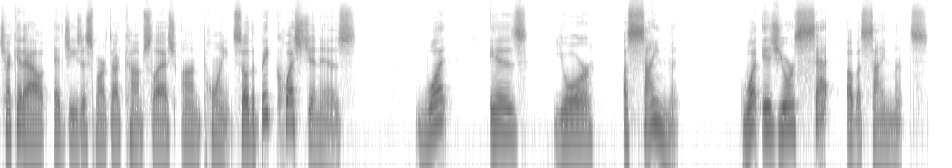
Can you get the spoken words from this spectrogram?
Check it out at jesussmart.com slash on point. So the big question is, what is your assignment? What is your set of assignments?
